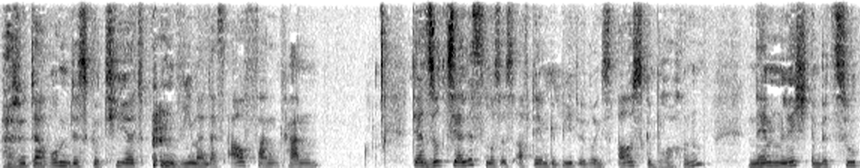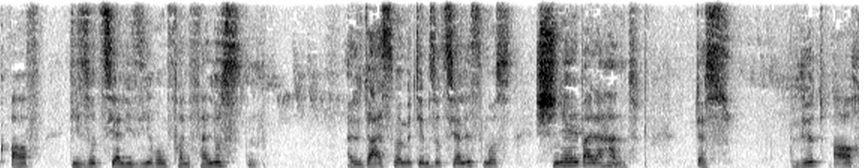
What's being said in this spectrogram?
Also darum diskutiert, wie man das auffangen kann. Der Sozialismus ist auf dem Gebiet übrigens ausgebrochen, nämlich in Bezug auf die Sozialisierung von Verlusten. Also da ist man mit dem Sozialismus schnell bei der Hand. Das wird auch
